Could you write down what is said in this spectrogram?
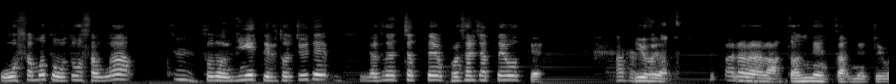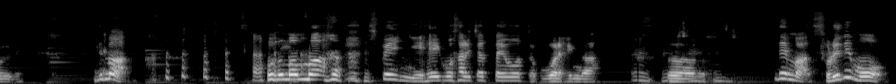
王様とお父さんが、うんその逃げてる途中で亡くなっちゃったよ、殺されちゃったよっていうふうな、あららら、残念、残念ということで。で、まあ、このまんまスペインに併合されちゃったよって、ここら辺が。うんで、まあ、それでも、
